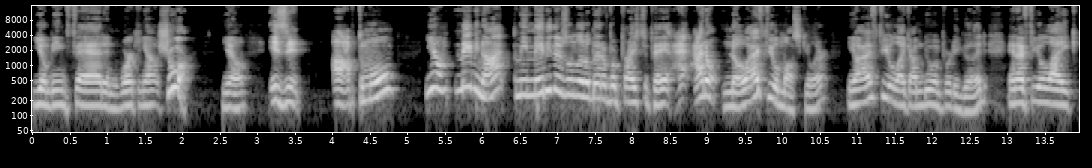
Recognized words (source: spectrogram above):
You know, being fed and working out. Sure, you know, is it optimal? You know, maybe not. I mean, maybe there's a little bit of a price to pay. I, I don't know. I feel muscular. You know, I feel like I'm doing pretty good. And I feel like,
